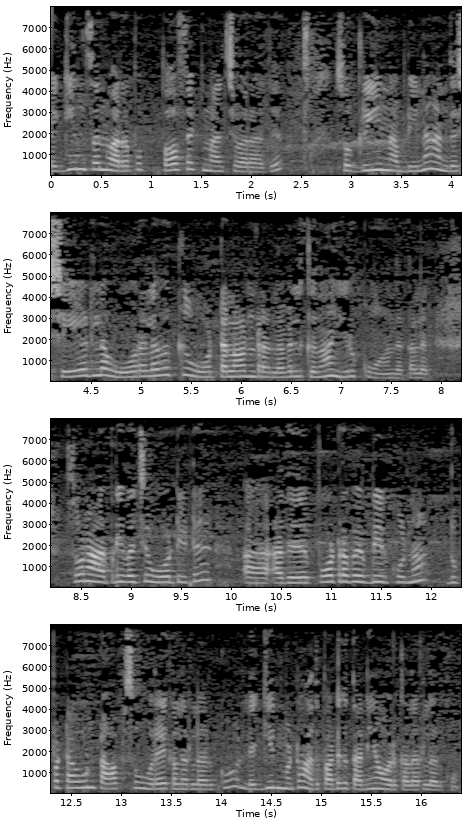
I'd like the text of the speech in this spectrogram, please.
லெகின்ஸ்ன்னு வர்றப்போ பர்ஃபெக்ட் மேட்ச் வராது. ஸோ க்ரீன் அப்படின்னா அந்த ஷேடில் ஓரளவுக்கு ஓட்டலான்ற லெவலுக்கு தான் இருக்கும் அந்த கலர் ஸோ நான் அப்படி வச்சு ஓட்டிட்டு அது போடுறப்ப எப்படி இருக்கும்னா துப்பட்டாவும் டாப்ஸும் ஒரே கலரில் இருக்கும். லெகின் மட்டும் அது பாட்டுக்கு தனியாக ஒரு கலரில் இருக்கும்.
